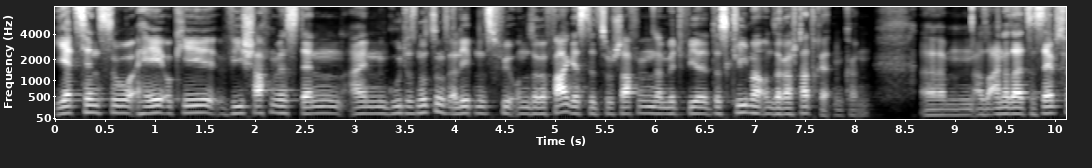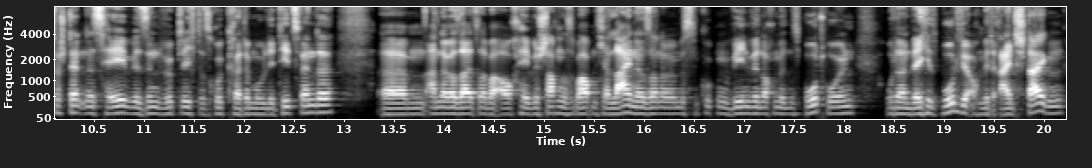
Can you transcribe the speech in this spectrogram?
Jetzt hin zu, hey, okay, wie schaffen wir es denn, ein gutes Nutzungserlebnis für unsere Fahrgäste zu schaffen, damit wir das Klima unserer Stadt retten können? Ähm, also einerseits das Selbstverständnis, hey, wir sind wirklich das Rückgrat der Mobilitätswende. Ähm, andererseits aber auch, hey, wir schaffen das überhaupt nicht alleine, sondern wir müssen gucken, wen wir noch mit ins Boot holen oder in welches Boot wir auch mit reinsteigen,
